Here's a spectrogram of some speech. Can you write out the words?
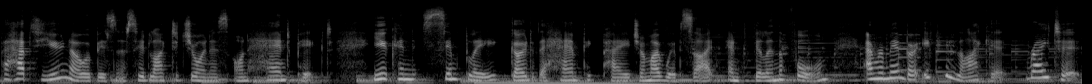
perhaps you know a business who'd like to join us on Handpicked. You can simply go to the Handpicked page on my website and fill in the form. And remember, if you like it, rate it,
